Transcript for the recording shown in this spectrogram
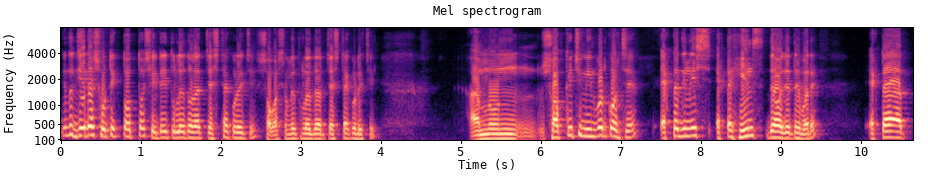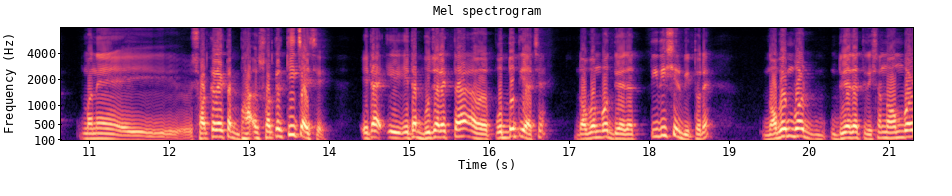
কিন্তু যেটা সঠিক তথ্য, সেটাই তুলে ধরার চেষ্টা করেছি, সবার সামনে তুলে ধরার চেষ্টা করেছি। এমন সব কিছু নির্ভর করছে, একটা জিনিস, একটা হিন্টস দেওয়া যেতে পারে। একটা মানে সরকার একটা সরকার কি চাইছে? এটা এটা বোঝার একটা পদ্ধতি আছে। নভেম্বর দুই হাজার তিরিশের ভিতরে, নভেম্বর দুই হাজার তিরিশ নভেম্বর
